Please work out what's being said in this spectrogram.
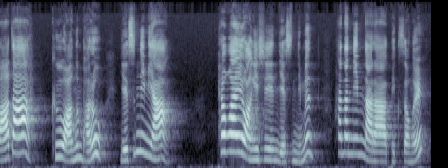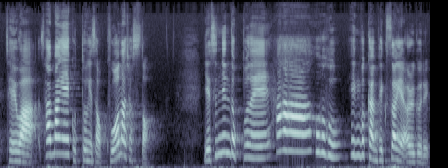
맞아. 그 왕은 바로 예수님이야. 평화의 왕이신 예수님은 하나님 나라 백성을 죄와 사망의 고통에서 구원하셨어. 예수님 덕분에 하하호호 행복한 백성의 얼굴을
